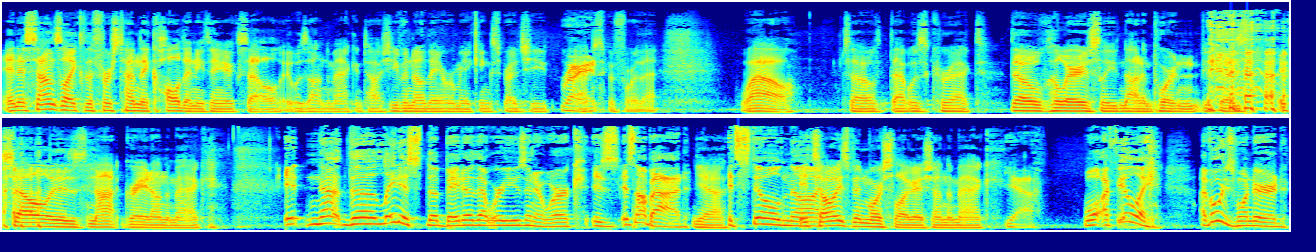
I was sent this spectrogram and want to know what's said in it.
And it sounds like the first time they called anything Excel, it was on the Macintosh, even though they were making spreadsheet Right. apps before that. Wow. So that was correct. Though hilariously not important because Excel is not great on the Mac. It no, the latest the beta that we're using at work is it's not bad. Yeah. it's still not. It's always been more sluggish on the Mac. Yeah. Well, I feel like I've always wondered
